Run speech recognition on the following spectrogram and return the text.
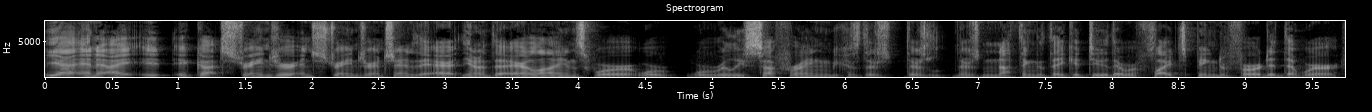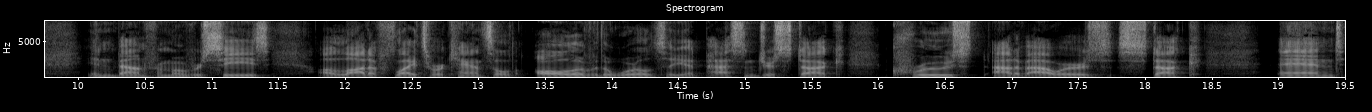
Yeah, and I it, it got stranger and stranger and stranger. The air, you know the airlines were, were were really suffering because there's there's there's nothing that they could do. There were flights being diverted that were inbound from overseas. A lot of flights were canceled all over the world, so you had passengers stuck, crews out of hours stuck, and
